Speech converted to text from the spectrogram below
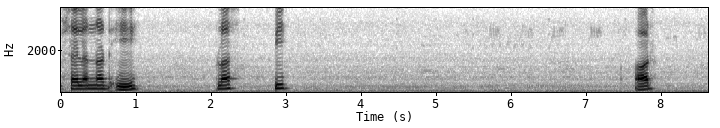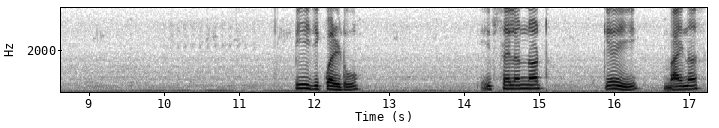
epsilon naught E plus P or P is equal to epsilon naught K E minus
